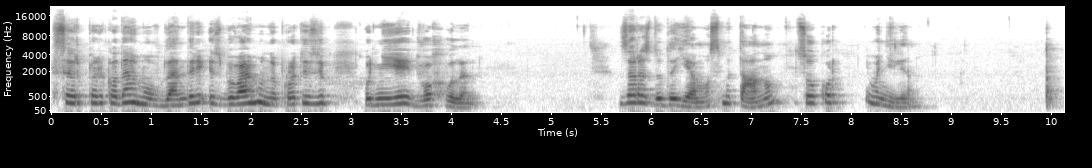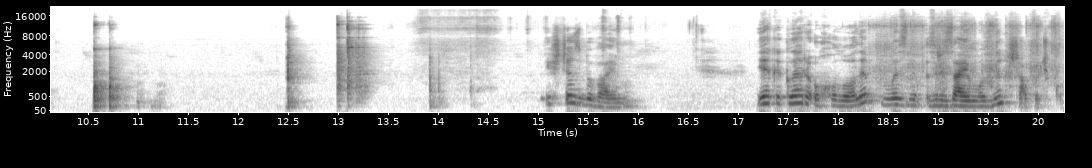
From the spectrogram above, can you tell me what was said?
Сир перекладаємо в блендері і збиваємо на протязі 1-2 хвилин. Зараз додаємо сметану, цукор і ванілін. І ще збиваємо. Як еклери охололи, ми зрізаємо з них шапочку.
